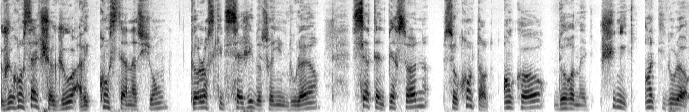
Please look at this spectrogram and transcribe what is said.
Je constate chaque jour avec consternation que lorsqu'il s'agit de soigner une douleur, certaines personnes se contentent encore de remèdes chimiques antidouleurs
